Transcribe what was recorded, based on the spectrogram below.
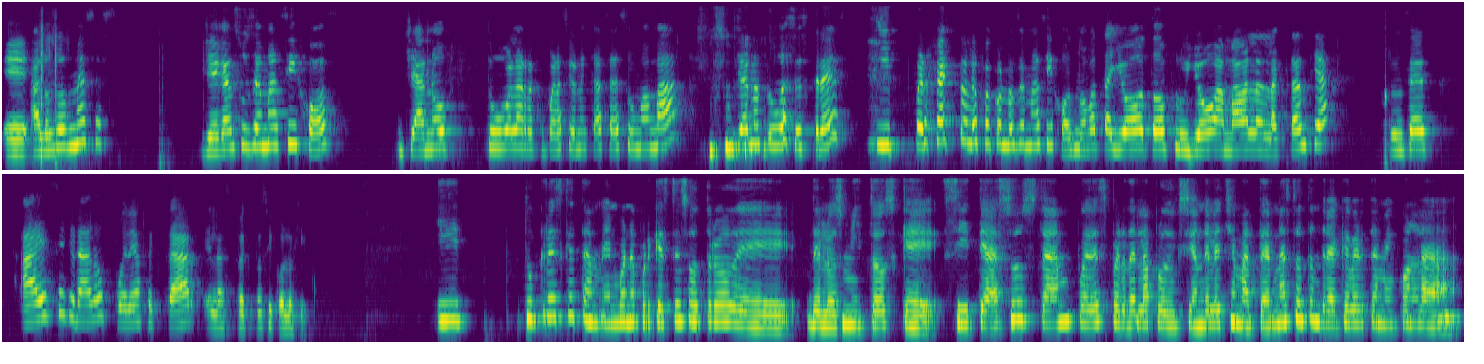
eh, a los dos meses. Llegan sus demás hijos, ya no tuvo la recuperación en casa de su mamá, ya no tuvo ese estrés y perfecto le fue con los demás hijos, no batalló, todo fluyó, amaba la lactancia. Entonces, a ese grado puede afectar el aspecto psicológico. Y ¿Tú crees que también, bueno, porque este es otro de, los mitos que si te asustan puedes perder la producción de leche materna? Esto tendría que ver también con la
